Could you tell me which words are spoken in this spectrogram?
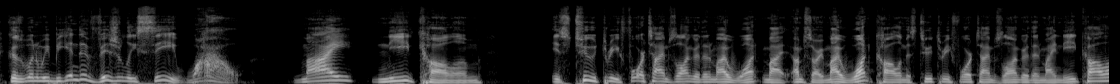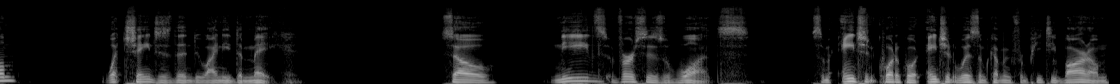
Because when we begin to visually see, wow, my need column is two, three, four times longer than my want, my, I'm sorry, my want column is two, three, four times longer than my need column. What changes then do I need to make? So, needs versus wants. Some ancient quote unquote ancient wisdom coming from pt barnum.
